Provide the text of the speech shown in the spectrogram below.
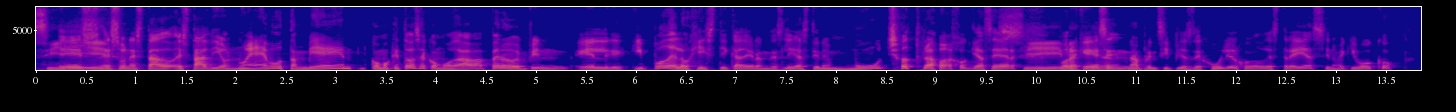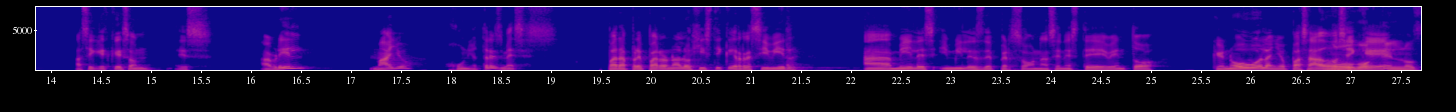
Sí. Es, es un estado, estadio nuevo también. Como que todo se acomodaba, pero en fin, el equipo de logística de Grandes Ligas tiene mucho trabajo que hacer. Sí, porque es en, a principios de julio el juego de estrellas, si no me equivoco. Así que, ¿qué son? Es abril, mayo, junio, tres meses. Para preparar una logística y recibir a miles y miles de personas en este evento que no hubo el año pasado. No así hubo que en los,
